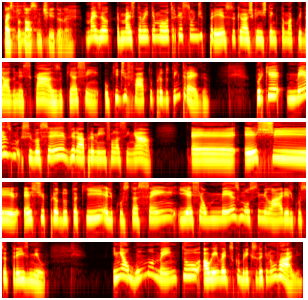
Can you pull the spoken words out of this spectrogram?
Faz total sentido, né? Mas, eu, mas também tem uma outra questão de preço que eu acho que a gente tem que tomar cuidado nesse caso, que é assim, o que de fato o produto entrega. Porque mesmo se você virar para mim e falar assim, ah, é, este, este produto aqui, ele custa 100 e esse é o mesmo ou similar e ele custa 3 mil. Em algum momento, alguém vai descobrir que isso daqui não vale.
